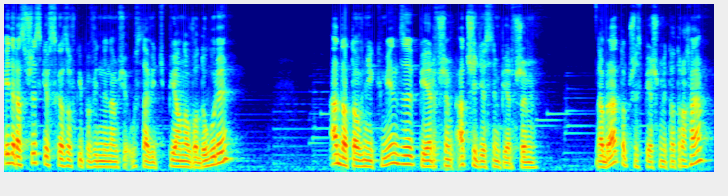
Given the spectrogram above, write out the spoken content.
I teraz wszystkie wskazówki powinny nam się ustawić pionowo do góry, a datownik między pierwszym a 31. Dobra, to przyspieszmy to trochę.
